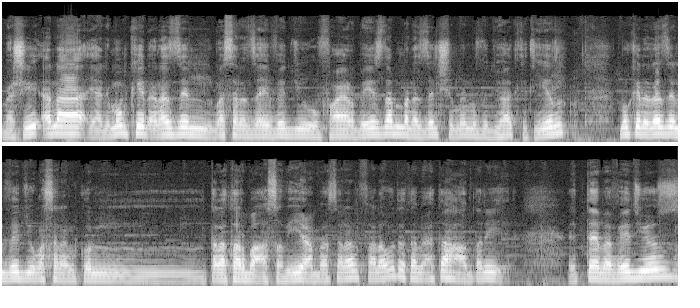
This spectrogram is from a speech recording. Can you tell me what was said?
ماشي؟ أنا يعني ممكن انزل مثلا زي فيديو Firebase ده ما بنزلش منه فيديوهات كتير. ممكن انزل فيديو مثلا كل 3 4 اسابيع مثلا فلو انت تابعتها عن طريق التابة videos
